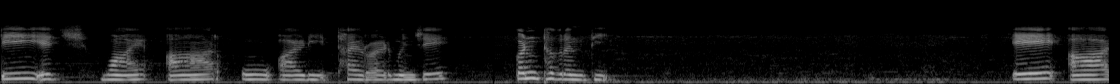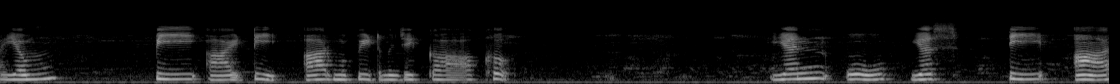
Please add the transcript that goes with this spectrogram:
T H Y R O I D thyroid म्हणजे कंठग्रंथी. A R M P I T armpit म्हणजे काख. N O S T R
